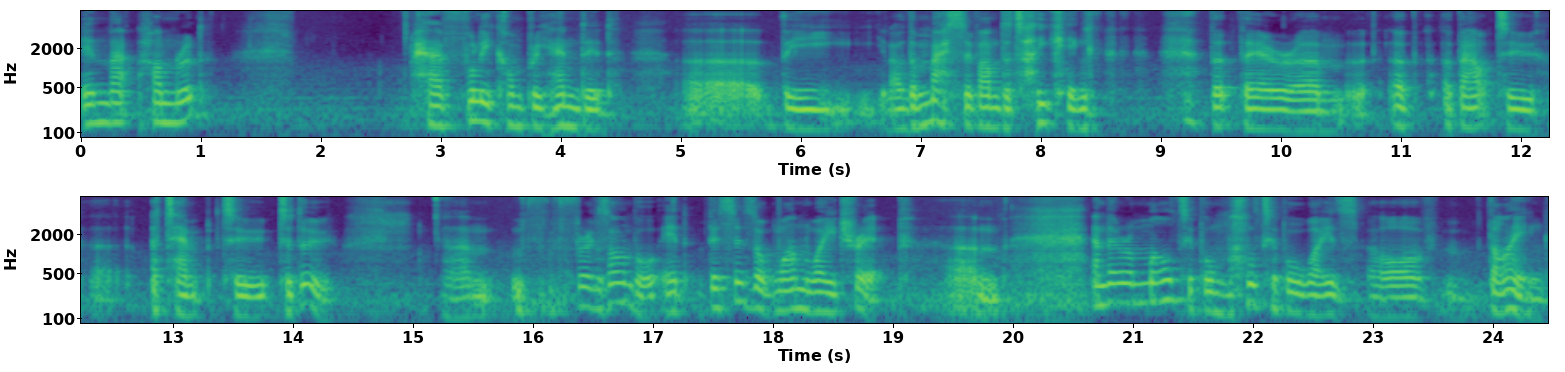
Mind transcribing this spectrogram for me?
in that hundred have fully comprehended uh, the you know the massive undertaking that they're um, about to uh, attempt to to do. Um, f- for example, it this is a one-way trip um, and there are multiple, multiple ways of dying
